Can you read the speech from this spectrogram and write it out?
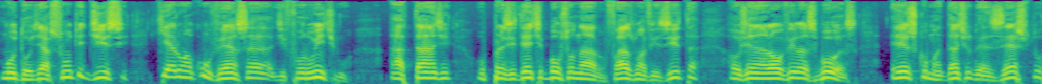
mudou de assunto e disse que era uma conversa de foro íntimo. À tarde, o presidente Bolsonaro faz uma visita ao general Vilas Boas, ex-comandante do Exército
